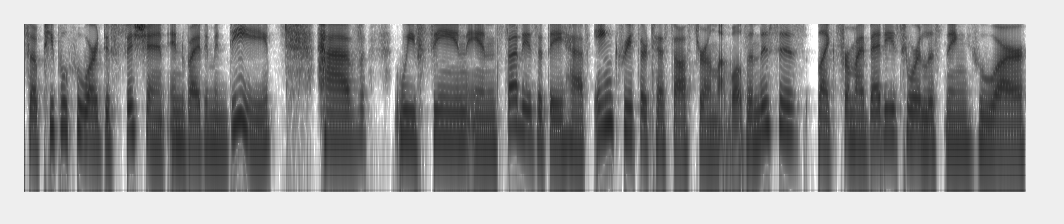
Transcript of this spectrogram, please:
So people who are deficient in vitamin D have we've seen in studies that they have increased their testosterone levels. And this is like for my Betties who are listening who are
